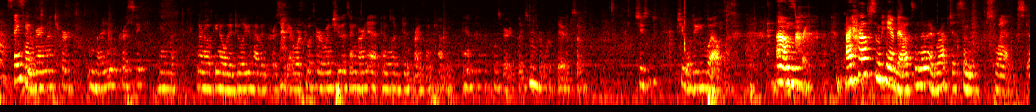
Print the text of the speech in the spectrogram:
ask. Thank you very much for inviting me, Christy. And uh, I don't know if you know what a jewel you have in Christy. I worked with her when she was in Garnett and lived in Franklin County and uh, was very pleased with her work there. So she's, she will do you well. Um, I have some handouts and then I brought you some swag stuff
